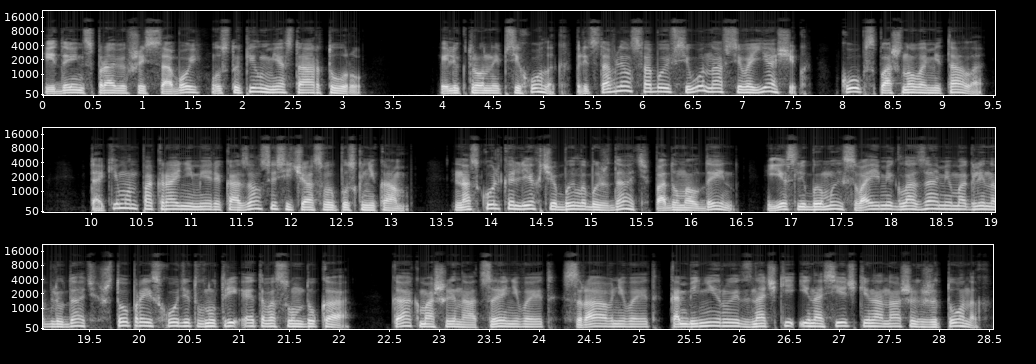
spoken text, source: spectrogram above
и Дэйн, справившись с собой, уступил место Артуру. Электронный психолог представлял собой всего-навсего ящик, куб сплошного металла. Таким он, по крайней мере, казался сейчас выпускникам. Насколько легче было бы ждать, подумал Дэйн, если бы мы своими глазами могли наблюдать, что происходит внутри этого сундука, как машина оценивает, сравнивает, комбинирует значки и насечки на наших жетонах,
